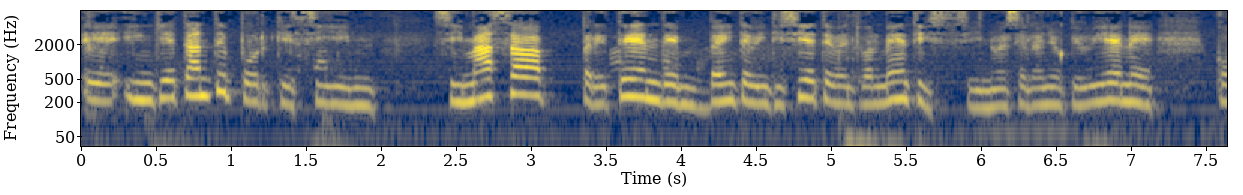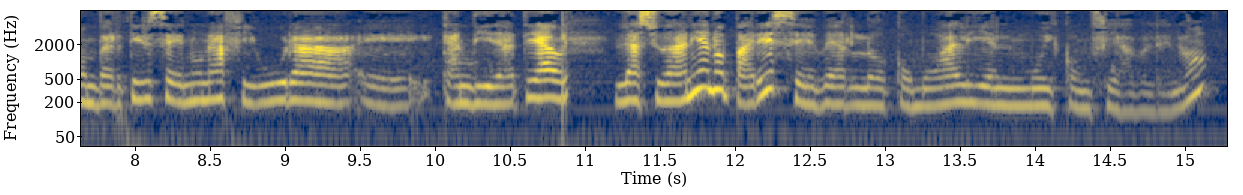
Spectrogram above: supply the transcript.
eh, inquietante porque si, si Massa pretende en 2027 eventualmente, y si no es el año que viene, convertirse en una figura eh, candidateable, la ciudadanía no parece verlo como alguien muy confiable, ¿no?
